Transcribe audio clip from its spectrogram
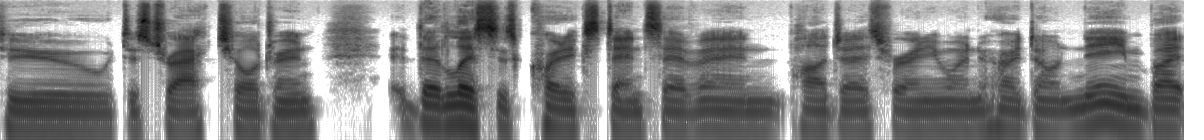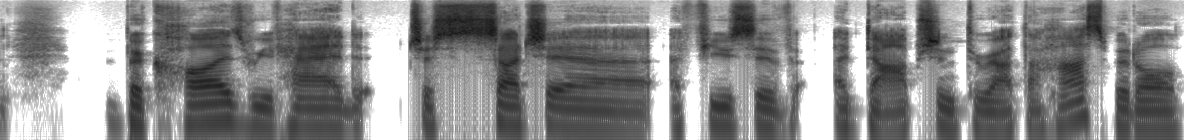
to distract children. The list is quite extensive and apologize for anyone who I don't name, but because we've had just such a effusive adoption throughout the hospital,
